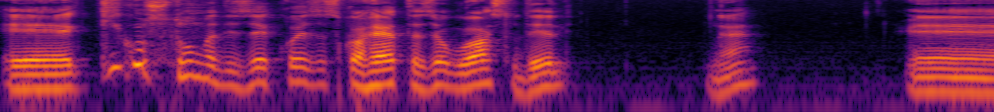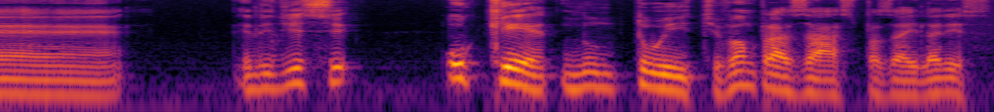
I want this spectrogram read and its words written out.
é, que costuma dizer coisas corretas, eu gosto dele, né? É, ele disse o que num tweet? Vamos para as aspas aí, Larissa.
